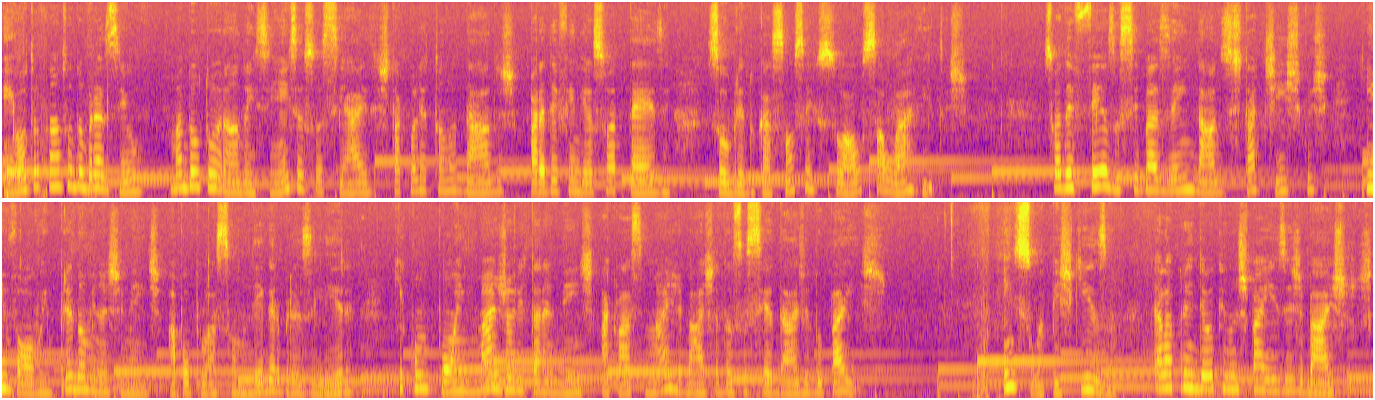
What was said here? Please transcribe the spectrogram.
Em outro canto do Brasil, uma doutoranda em ciências sociais está coletando dados para defender a sua tese sobre educação sexual salvar vidas. Sua defesa se baseia em dados estatísticos que envolvem predominantemente a população negra brasileira, que compõe majoritariamente a classe mais baixa da sociedade do país. Em sua pesquisa, ela aprendeu que nos Países Baixos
